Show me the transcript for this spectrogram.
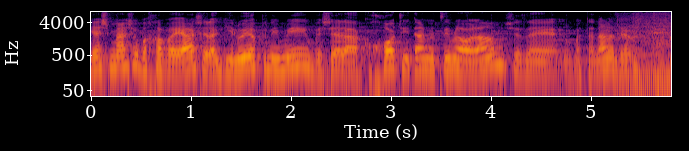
יש משהו בחוויה של הגילוי הפנימי ושל הכוחות שאיתם יוצאים לעולם, שזה מתנה לדרך.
